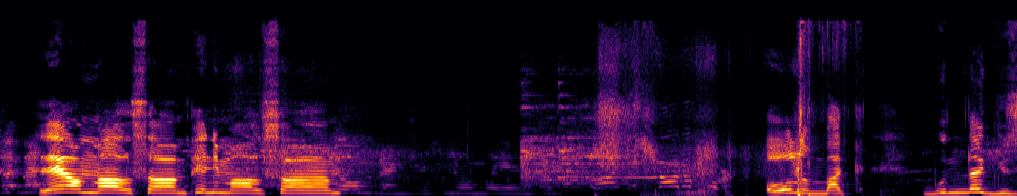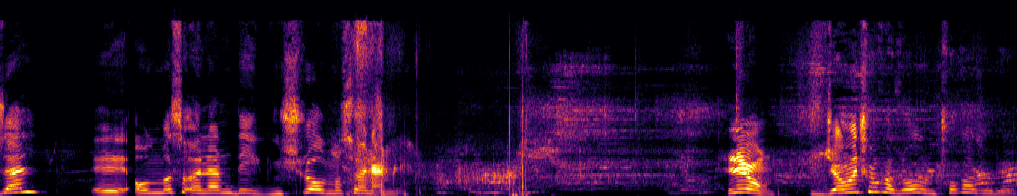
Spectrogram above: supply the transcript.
Ben, ben Leon mu alsam, Penny mi alsam? Leon bence. Leon bayağı güzel. Oğlum bak bunda güzel e, olması önemli değil. Güçlü olması önemli. Leon. Canı çok az oğlum. Çok az vuruyor.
